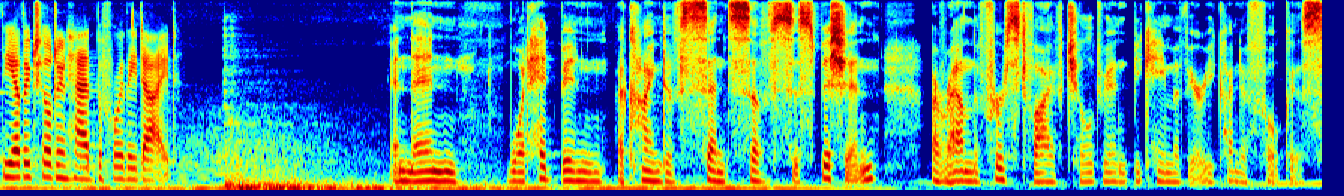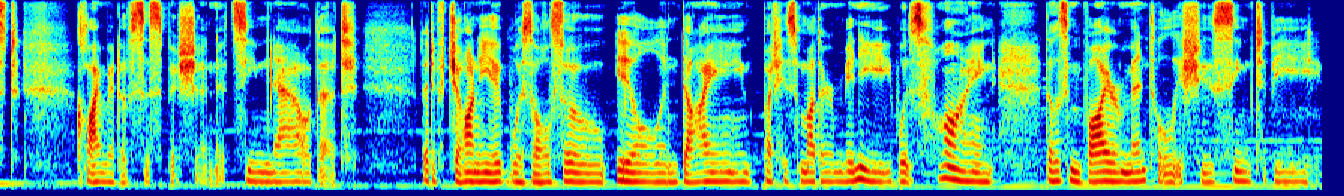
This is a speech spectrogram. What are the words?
the other children had before they died. And then what had been a kind of sense of suspicion around the first five children became a very kind of focused climate of suspicion. It seemed now that that if Johnny was also ill and dying, but his mother Minnie was fine, those environmental issues seemed to be,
